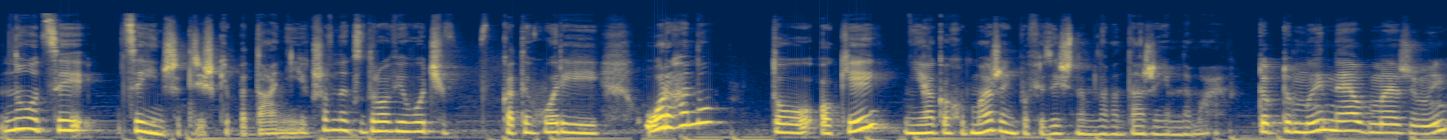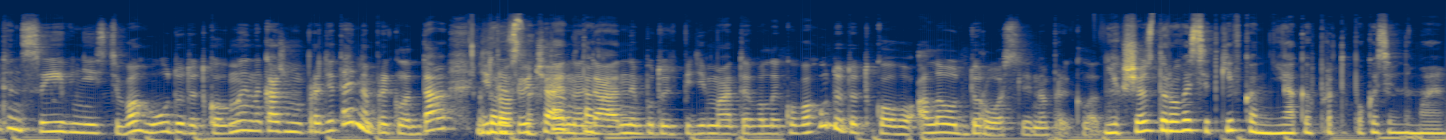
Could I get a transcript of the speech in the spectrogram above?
Ну, це, це інше трішки питання. Якщо в них здорові очі в категорії органу, то окей, ніяких обмежень по фізичним навантаженням немає. Тобто ми не обмежуємо інтенсивність, вагу додатково. Ми не кажемо про дітей, наприклад, да, діти, Дорослих, звичайно, так, так. Да, не будуть підіймати велику вагу додатково, але от дорослі, наприклад. Якщо здорова сітківка, ніяких протипоказів немає.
